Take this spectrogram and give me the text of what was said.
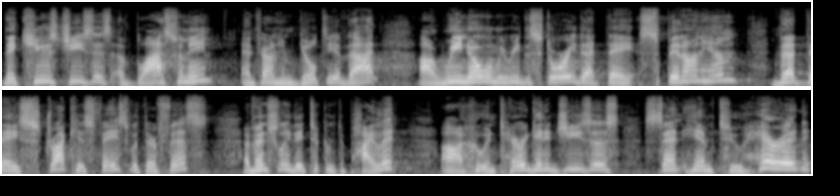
They accused Jesus of blasphemy and found him guilty of that. Uh, we know when we read the story that they spit on him, that they struck his face with their fists. Eventually, they took him to Pilate, uh, who interrogated Jesus, sent him to Herod,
